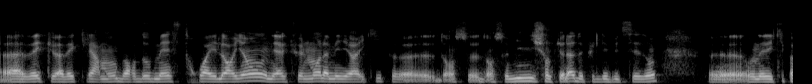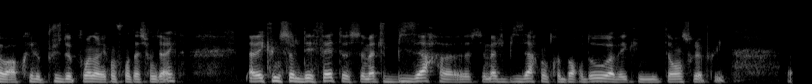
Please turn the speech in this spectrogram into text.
euh, avec, Clermont, Bordeaux, Metz, Troyes et Lorient, on est actuellement la meilleure équipe euh, dans ce, dans ce mini championnat depuis le début de saison. Euh, on est l'équipe à avoir pris le plus de points dans les confrontations directes avec une seule défaite, ce match bizarre, euh, ce match bizarre contre Bordeaux avec une mi-temps sous la pluie, euh,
